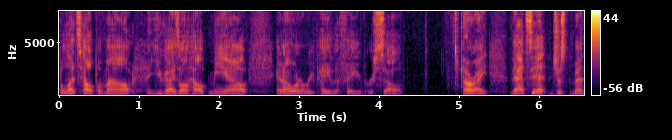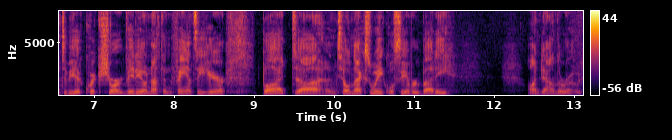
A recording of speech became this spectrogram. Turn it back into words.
but let's help them out you guys all help me out and i want to repay the favor so all right, that's it. Just meant to be a quick, short video. Nothing fancy here. But uh, until next week, we'll see everybody on down the road.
